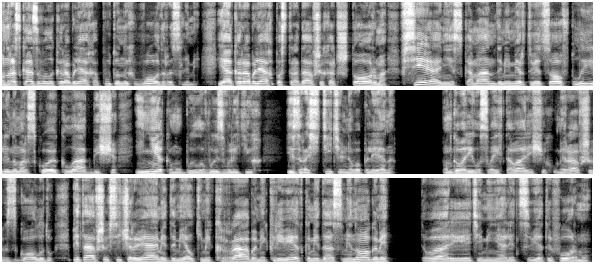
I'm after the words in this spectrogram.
Он рассказывал о кораблях, опутанных водорослями, и о кораблях, пострадавших от шторма. Все они с командами мертвецов плыли на морское кладбище, и некому было вызволить их из растительного плена. Он говорил о своих товарищах, умиравших с голоду, питавшихся червями да мелкими крабами, креветками да осьминогами. Твари эти меняли цвет и форму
